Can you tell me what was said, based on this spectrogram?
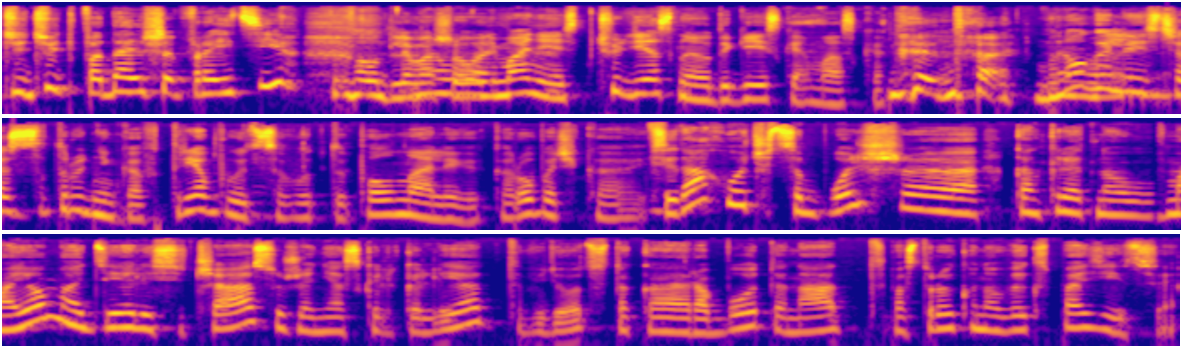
чуть-чуть подальше пройти. Ну, для вашего внимания есть чудесная удыгейская маска. Да. Много ли сейчас сотрудников требуется? Вот полна ли коробочка? Всегда хочется больше. Конкретно в моем отделе сейчас уже несколько лет ведется такая работа над постройкой новой экспозиции.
